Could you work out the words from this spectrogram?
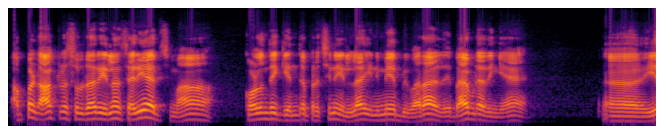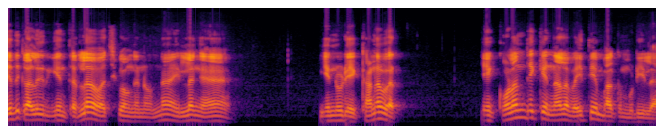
அப்போ டாக்டர் சொல்றாரு எல்லாம் சரியாயிருச்சுமா? குழந்தைக்கு எந்த பிரச்சனையும் இல்லை இனிமேல் இப்படி வராது பயப்படாதீங்க. எதுக்கு அழுகிறீங்கன்னு தெரில வச்சுக்கோங்கன்னு ஒன்று இல்லைங்க. என்னுடைய கணவர் என் குழந்தைக்கு என்னால் வைத்தியம் பார்க்க முடியல.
